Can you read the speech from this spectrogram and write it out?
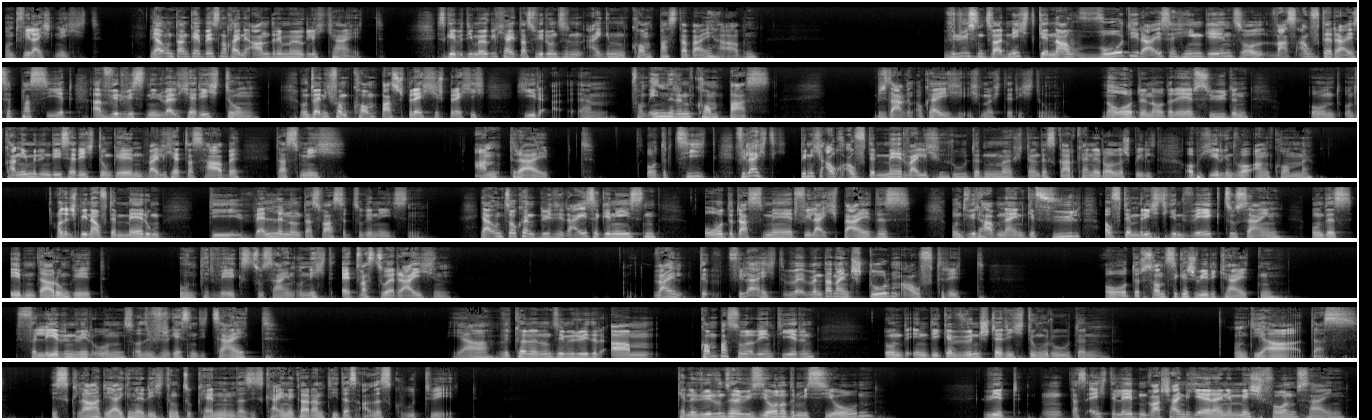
und vielleicht nicht. Ja, und dann gäbe es noch eine andere Möglichkeit. Es gäbe die Möglichkeit, dass wir unseren eigenen Kompass dabei haben wir wissen zwar nicht genau, wo die Reise hingehen soll, was auf der Reise passiert, aber wir wissen in welche Richtung. Und wenn ich vom Kompass spreche, spreche ich hier ähm, vom inneren Kompass. Wir sagen, okay, ich, ich möchte Richtung Norden oder eher Süden und, und kann immer in diese Richtung gehen, weil ich etwas habe, das mich antreibt oder zieht. Vielleicht bin ich auch auf dem Meer, weil ich rudern möchte und es gar keine Rolle spielt, ob ich irgendwo ankomme. Oder ich bin auf dem Meer, um die Wellen und das Wasser zu genießen. Ja, und so könnten wir die Reise genießen oder das Meer, vielleicht beides. Und wir haben ein Gefühl, auf dem richtigen Weg zu sein und es eben darum geht, unterwegs zu sein und nicht etwas zu erreichen. Weil, vielleicht, wenn dann ein Sturm auftritt, oder sonstige Schwierigkeiten, verlieren wir uns oder wir vergessen die Zeit. Ja, wir können uns immer wieder am Kompass orientieren und in die gewünschte Richtung rudern. Und ja, das ist klar, die eigene Richtung zu kennen, das ist keine Garantie, dass alles gut wird. Kennen wir unsere Vision oder Mission? Wird hm, das echte Leben wahrscheinlich eher eine Mischform sein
